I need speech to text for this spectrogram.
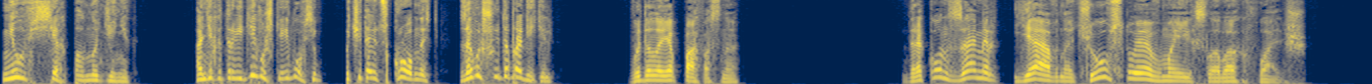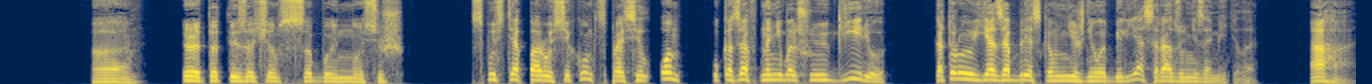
не у всех полно денег, а некоторые девушки и вовсе почитают скромность за высшую добродетель», — выдала я пафосно. Дракон замер, явно чувствуя в моих словах фальшь. «А это ты зачем с собой носишь?» Спустя пару секунд спросил он, указав на небольшую гирю, которую я за блеском нижнего белья сразу не заметила. Ага.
